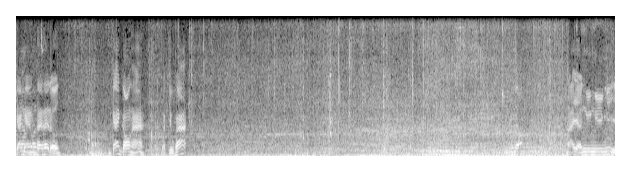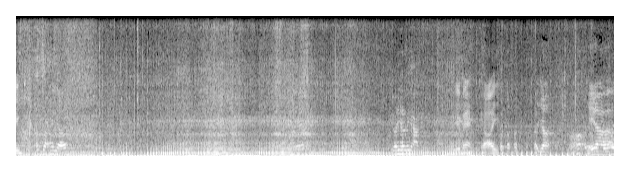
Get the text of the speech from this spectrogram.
Gắn ngang em thấy thấy đường cái con hả? Bạc chiêu phá Vậy? nãy giờ nghiêng nghiêng cái gì? Hết xăng hay giờ? Vô vô cái nhà. Vậy mẹ rồi. Thấy chưa? Đó vậy à,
